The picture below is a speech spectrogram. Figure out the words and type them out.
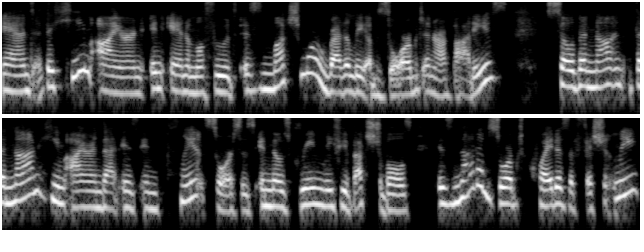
And the heme iron in animal foods is much more readily absorbed in our bodies. So, the non, the non heme iron that is in plant sources, in those green leafy vegetables, is not absorbed quite as efficiently.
